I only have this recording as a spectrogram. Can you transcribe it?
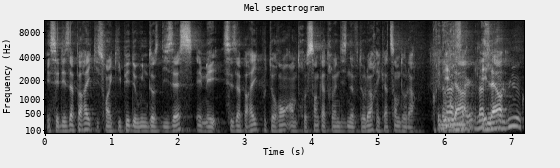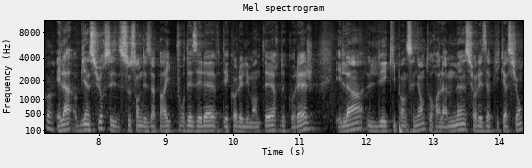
Et c'est des appareils qui seront équipés de Windows 10 et mais ces appareils coûteront entre 199 dollars et 400 dollars. Et Là, là, ça- là, et c'est là- le mieux, quoi. Et là, bien sûr, ce sont des appareils pour des élèves d'école élémentaire, de collège. Et là, l'équipe enseignante aura la main sur les applications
